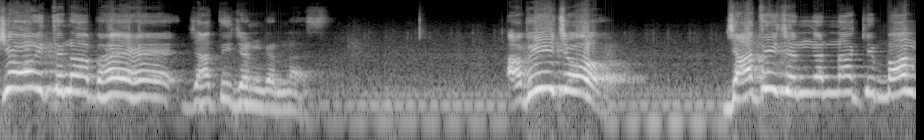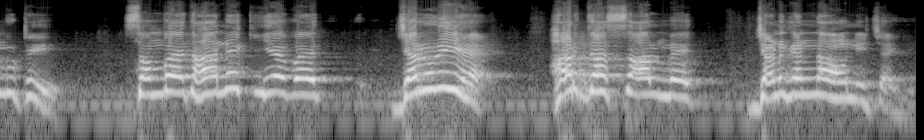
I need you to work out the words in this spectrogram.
क्यों इतना भय है जाति जनगणना से? अभी जो जाति जनगणना की मांग उठी, संवैधानिक ये ज़रूरी है, हर दस साल में जनगणना होनी चाहिए।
